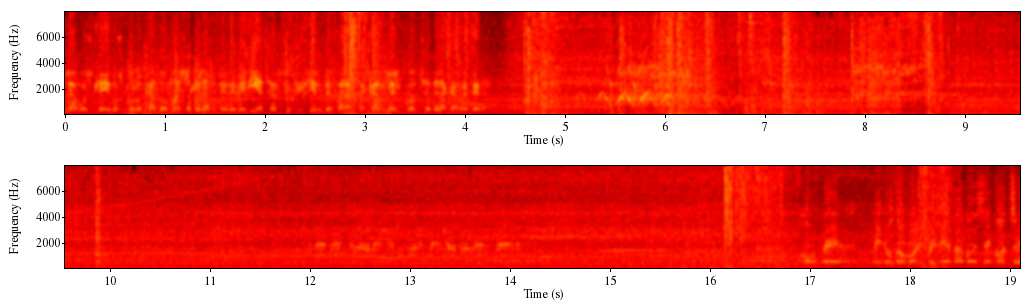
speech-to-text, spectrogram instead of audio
Clavos que hemos colocado más adelante debería ser suficiente para sacarle el coche de la carretera. Joder, menudo golpe le ha dado ese coche.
